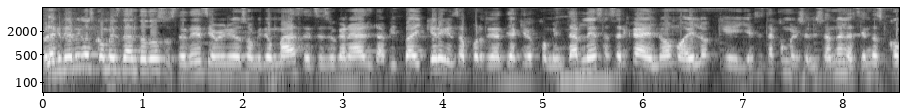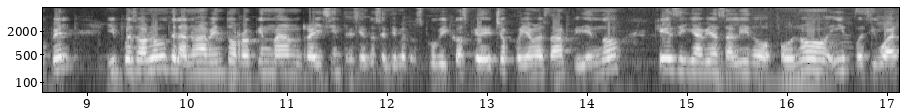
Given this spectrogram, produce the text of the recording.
Hola queridos amigos, ¿cómo están todos ustedes? Bienvenidos a un video más desde su canal David Biker. En esta oportunidad ya quiero comentarles acerca del nuevo modelo que ya se está comercializando en las tiendas Coppel. Y pues hablamos de la nueva Vento Rocketman Racing 300 centímetros cúbicos que de hecho pues ya me lo estaban pidiendo que si ya había salido o no. Y pues igual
